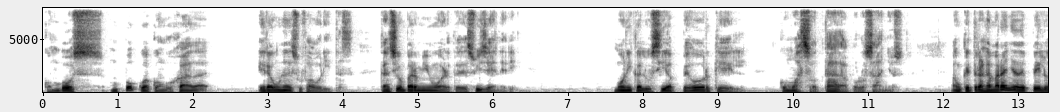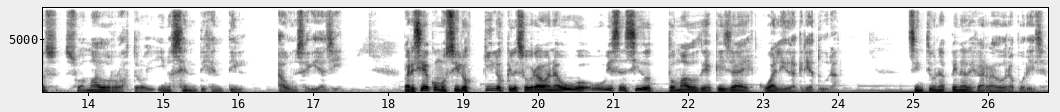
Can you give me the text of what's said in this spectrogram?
con voz un poco acongojada, era una de sus favoritas, Canción para mi muerte, de Sui Generi. Mónica lucía peor que él, como azotada por los años, aunque tras la maraña de pelos su amado rostro, inocente y gentil, aún seguía allí. Parecía como si los kilos que le sobraban a Hugo hubiesen sido tomados de aquella escuálida criatura. Sintió una pena desgarradora por ella.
